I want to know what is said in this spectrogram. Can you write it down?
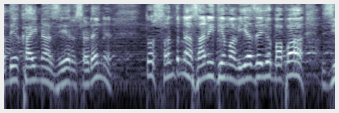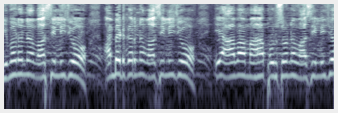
અદેખાઈના ઝેર સડે ને તો સંતના સાનિધ્યમાં વ્યા જો બાપા જીવનને વાસી લીજો, આંબેડકરને વાસી લીજો, એ આવા મહાપુરુષોને વાસી લીજો.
